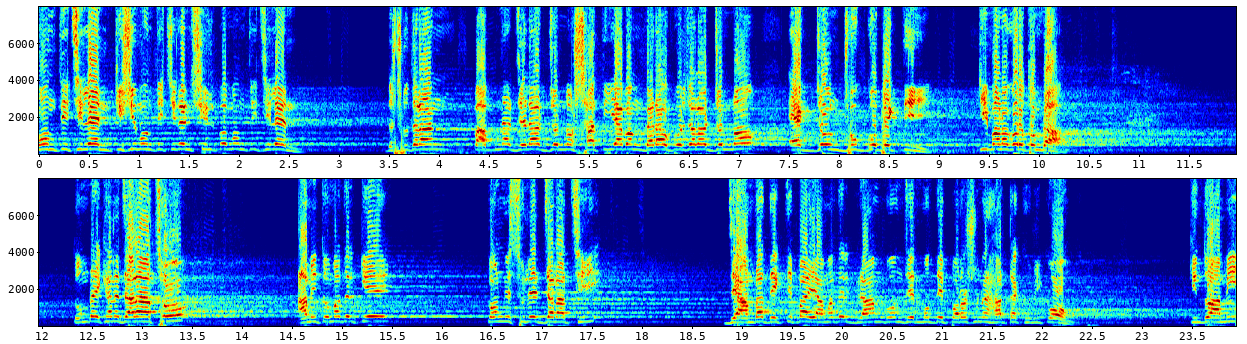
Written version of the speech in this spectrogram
মন্ত্রী ছিলেন, কৃষিমন্ত্রী ছিলেন, শিল্পমন্ত্রী ছিলেন। সুতরাং পাবনা জেলার জন্য সাতিয়া এবং বেড়া উপজেলার জন্য একজন যোগ্য ব্যক্তি। কি মনে করো তোমরা? তোমরা এখানে যারা আছো, আমি তোমাদেরকে কংগ্রেচুলেট জানাচ্ছি যে আমরা দেখতে পাই আমাদের গ্রামগঞ্জের মধ্যে পড়াশোনার হারটা খুবই কম। কিন্তু আমি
